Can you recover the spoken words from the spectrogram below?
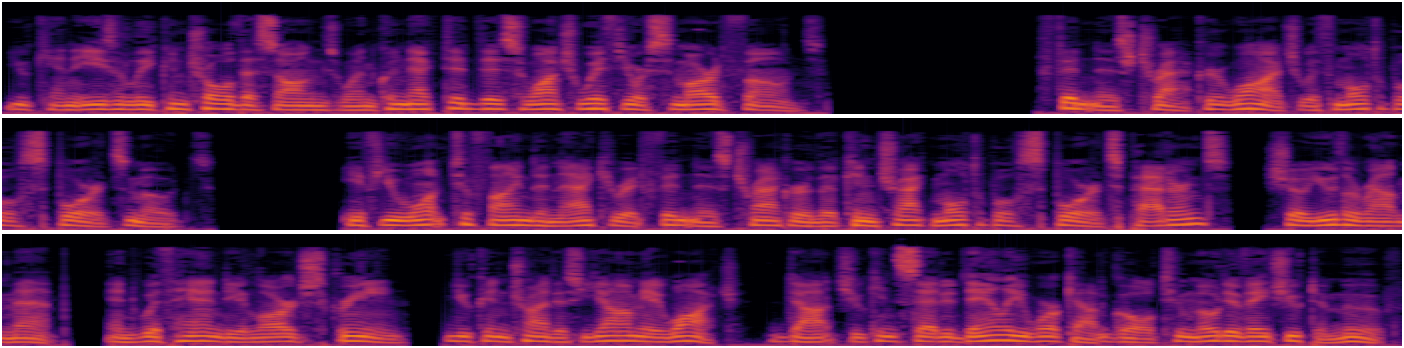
You can easily control the songs when connected this watch with your smartphones. Fitness tracker watch with multiple sports modes. If you want to find an accurate fitness tracker that can track multiple sports patterns, show you the route map, and with handy large screen, you can try this YAMAY watch. You can set a daily workout goal to motivate you to move.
